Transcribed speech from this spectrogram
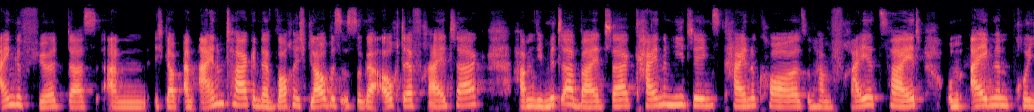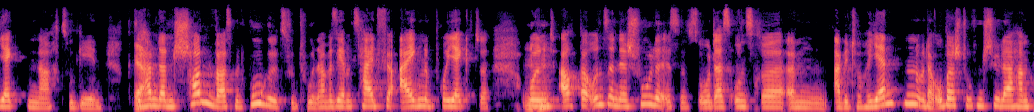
eingeführt, dass an, ich glaube, an einem Tag in der Woche, ich glaube, es ist sogar auch der Freitag, haben die Mitarbeiter keine Meetings, keine Calls und haben freie Zeit um eigenen Projekten nachzugehen. Sie ja. haben dann schon was mit Google zu tun, aber sie haben Zeit für eigene Projekte. Mhm. Und auch bei uns in der Schule ist es so, dass unsere ähm, Abiturienten oder Oberstufenschüler haben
